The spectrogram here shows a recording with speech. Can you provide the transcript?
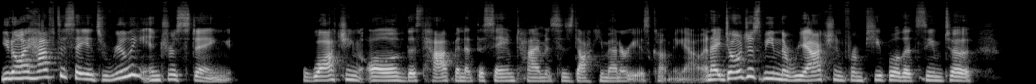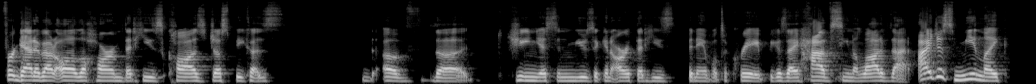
You know, I have to say, it's really interesting watching all of this happen at the same time as his documentary is coming out. And I don't just mean the reaction from people that seem to forget about all the harm that he's caused just because of the genius in music and art that he's been able to create, because I have seen a lot of that. I just mean like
